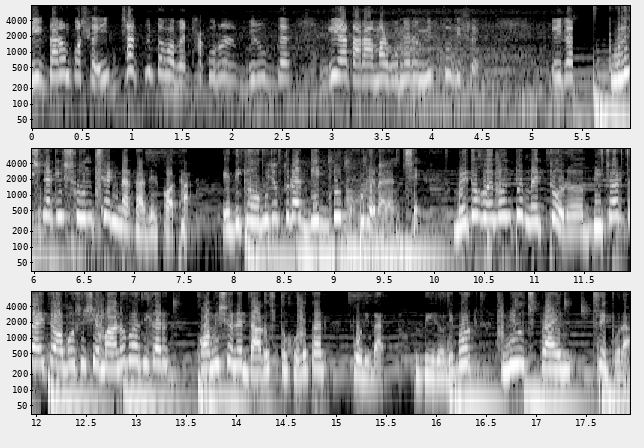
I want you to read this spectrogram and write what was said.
নির্ধারণ করছে, ইচ্ছাকৃতভাবে ঠাকুরের বিরুদ্ধে গিয়া তারা আমার বোনের মৃত্যু দিছে এটা পুলিশ নাকি শুনছেন না তাদের কথা? এদিকে অভিযুক্তরা দিব্যি ঘুরে বেড়াচ্ছে। মৃত হৈমন্তী মৃত্যুর বিচার চাইতে অবশেষে মানবাধিকার কমিশনের দ্বারস্থ হলো তার পরিবার। Bureau report, News Prime Tripura.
